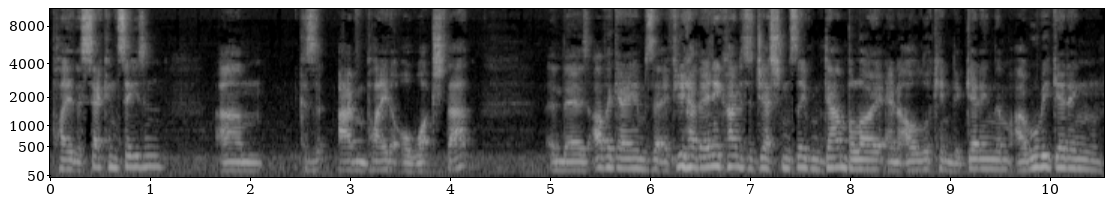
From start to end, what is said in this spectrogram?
play the second season because I haven't played it or watched that. And there's other games that if you have any kind of suggestions, leave them down below, and I'll look into getting them. I will be getting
